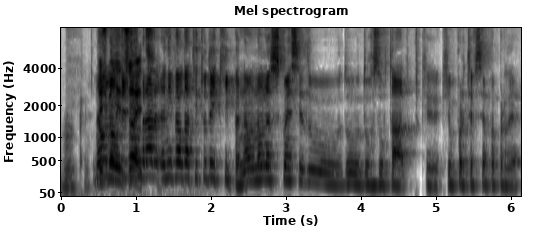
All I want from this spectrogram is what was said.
Okay. Não, não, fez lembrar a nível da atitude da equipa, não, não na sequência do, do, do resultado, porque que o Porto teve sempre a perder.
